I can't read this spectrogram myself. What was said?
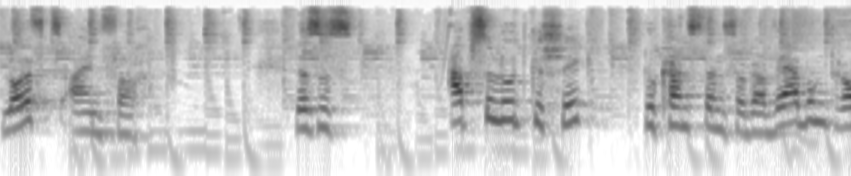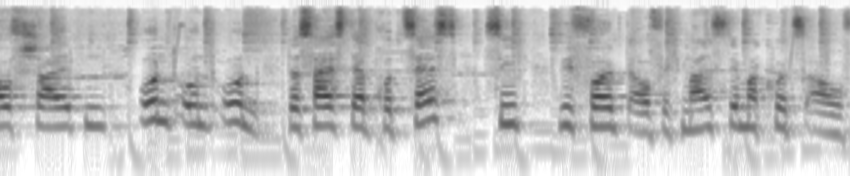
läuft es einfach. Das ist absolut geschickt. Du kannst dann sogar Werbung draufschalten und, und, und. Das heißt, der Prozess sieht wie folgt auf. Ich mal es dir mal kurz auf.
